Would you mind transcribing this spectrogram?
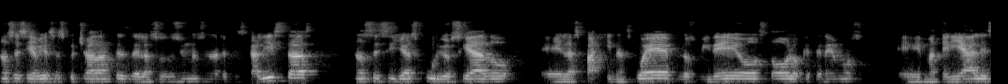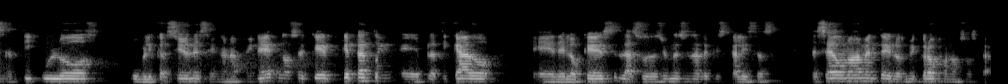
no sé si habías escuchado antes de la Asociación Nacional de Fiscalistas, no sé si ya has curioseado eh, las páginas web, los videos, todo lo que tenemos, materiales, artículos, publicaciones en Anafinet. No sé qué, qué tanto he eh, platicado eh, de lo que es la Asociación Nacional de Fiscalistas. Deseo nuevamente los micrófonos, Oscar.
